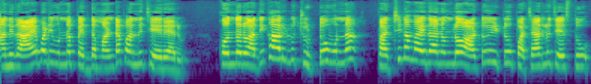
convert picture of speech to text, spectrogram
అని రాయబడి ఉన్న పెద్ద మండపాన్ని చేరారు. కొందరు అధికారులు చుట్టూ ఉన్న పచ్చిక మైదానంలో అటూ ఇటూ పచార్లు చేస్తూ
